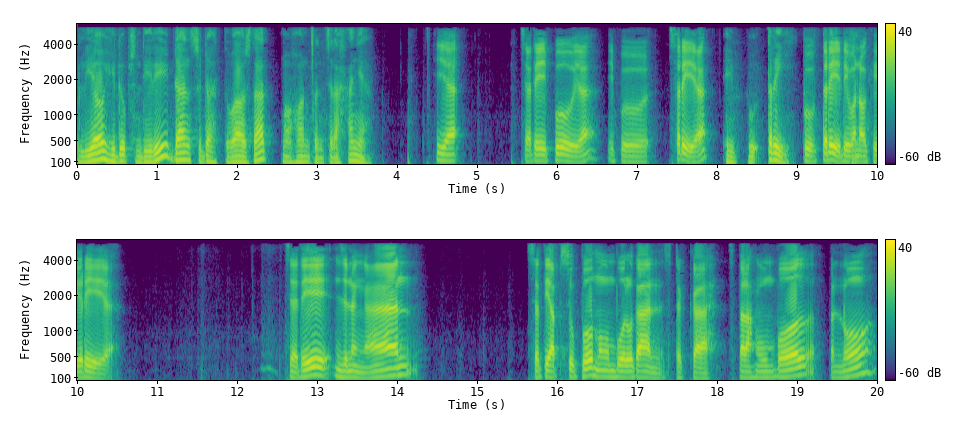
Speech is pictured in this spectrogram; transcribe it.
Beliau hidup sendiri dan sudah tua Ustadz, mohon pencerahannya. Iya, jadi ibu ya, ibu Sri ya. Ibu Tri. Ibu Tri di Wonogiri ya. Jadi jenengan setiap subuh mengumpulkan sedekah. Setelah ngumpul penuh,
